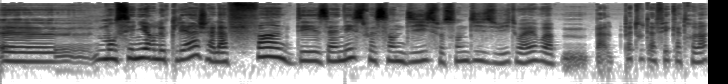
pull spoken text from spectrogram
Monseigneur Lecléage, à la fin des années 70, 78, ouais, pas, pas tout à fait 80,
